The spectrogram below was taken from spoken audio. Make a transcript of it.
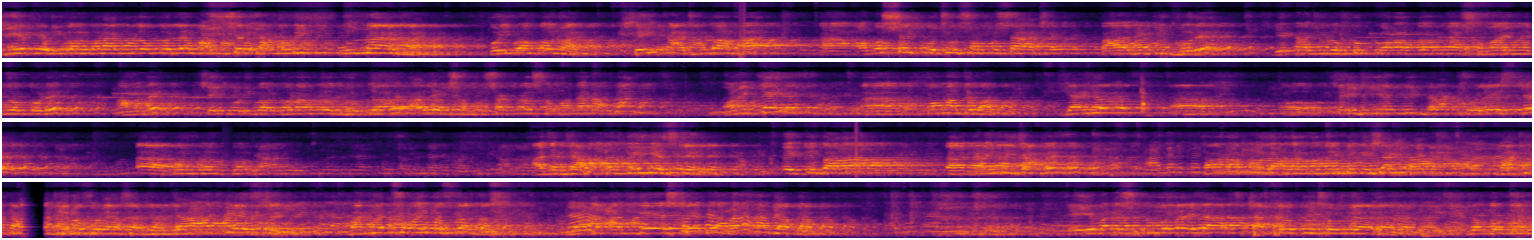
গিয়ে পরিকল্পনাগুলো করলে মানুষের মানবিক উন্নয়ন হয়, পরিবর্তন হয়। সেই কাজগুলো আমরা অবশ্যই প্রচুর সমস্যা আছে। প্রায়োরিটি ধরে যে কাজগুলো খুব করার দরকার সময় মতো করে আমাদের সেই পরিকল্পনাগুলো ধরতে হবে। তাহলে এই সমস্যাগুলো সমাধান আমরা অনেকটাই কমাতে পারব। যাই হোক সেই ডিএমপি ডাক চলে এসছে। আচ্ছা যারা আজকেই এসছেন, একটু তারা কাইন্ডলি যাবেন। কারণ আধার অথেন্টিকেশন বাকি কাজগুলো করে আসার জন্য। যারা আজকে এসছেন, বাকিরা সবাই বসতে যারা আজকে এসছেন, তারা যাবেন। এবারে শুরু হলো, এটা চারটে অবধি চলবে আর। যতক্ষণ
